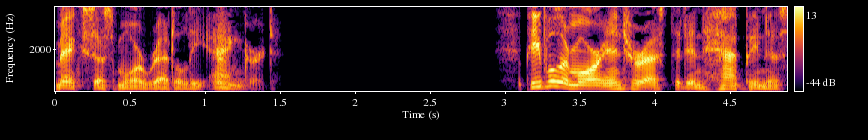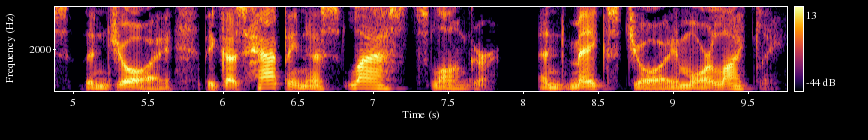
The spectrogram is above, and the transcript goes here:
makes us more readily angered. People are more interested in happiness than joy because happiness lasts longer and makes joy more likely.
